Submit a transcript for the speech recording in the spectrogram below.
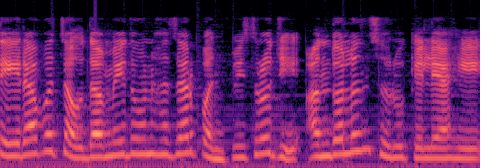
तेरा व चौदा मे दोन हजार पंचवीस रोजी आंदोलन सुरू केले आहे.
